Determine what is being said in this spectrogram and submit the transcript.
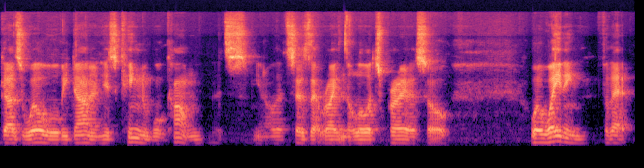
God's will will be done and his kingdom will come. It's, you know, that says that right in the Lord's Prayer. So we're waiting for that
